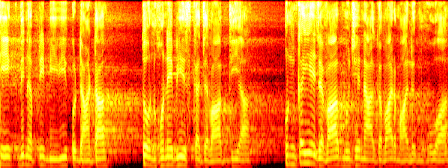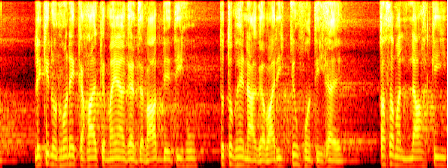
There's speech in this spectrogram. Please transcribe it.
एक दिन अपनी बीवी को डांटा तो उन्होंने भी इसका जवाब दिया। उनका ये जवाब मुझे नागवार मालूम हुआ। लेकिन उन्होंने कहा कि मैं अगर जवाब देती हूँ तो तुम्हें नागवारी क्यों होती है? कसम अल्लाह की,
